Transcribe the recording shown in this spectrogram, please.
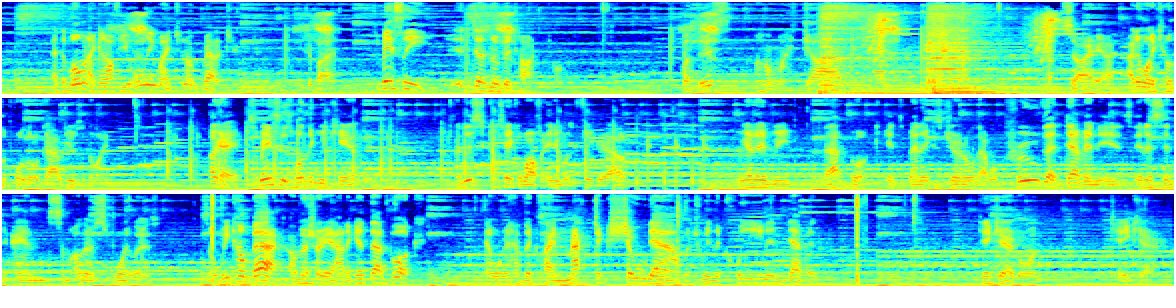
At the moment, I can offer you only my eternal gratitude. Goodbye. So basically, it does no good talking to him. But there's... Oh my god. Sorry, I, I didn't want to kill the poor little guy, but he was annoying. Okay, so basically there's one thing we can do. And this could take a while for anyone to figure out. We gotta read that book. It's Bentic's journal that will prove that Devon is innocent and some other spoilers. So when we come back, I'm gonna show you how to get that book, and we're gonna have the climactic showdown between the Queen and Devon. Take care, everyone. Take care.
